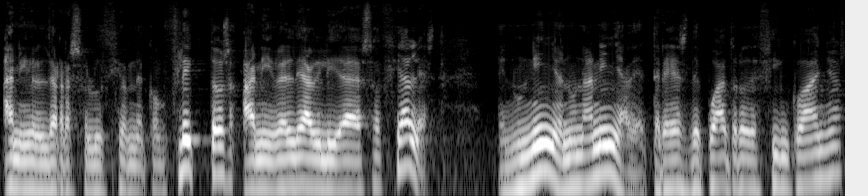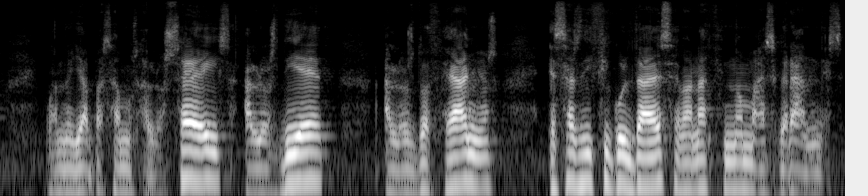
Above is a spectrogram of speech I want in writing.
a nivel de resolución de conflictos, a nivel de habilidades sociales. En un niño, en una niña de 3, de 4, de 5 años, cuando ya pasamos a los 6, a los 10, a los 12 años, esas dificultades se van haciendo más grandes.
